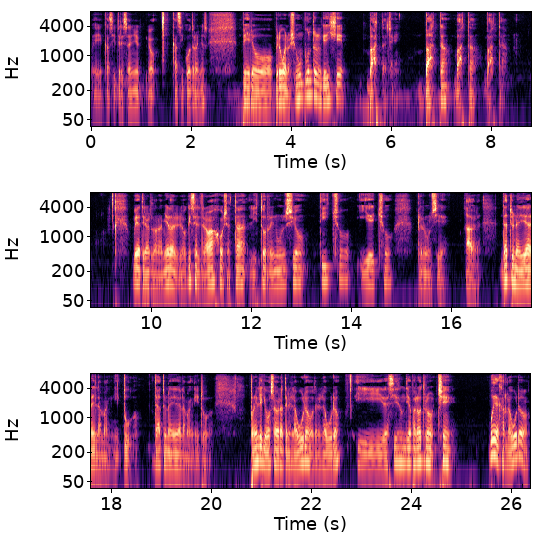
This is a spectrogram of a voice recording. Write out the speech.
eh, casi tres años, casi cuatro años, pero, pero bueno, llegó un punto en el que dije, basta, che, basta, basta, basta. Voy a tirar toda la mierda, lo que es el trabajo, ya está, listo, renuncio, dicho y hecho, renuncié. A ver, date una idea de la magnitud. Date una idea de la magnitud. Ponele que vos ahora tenés laburo o tenés laburo y decís de un día para otro, che, voy a dejar laburo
